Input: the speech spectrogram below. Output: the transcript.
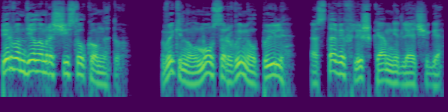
Первым делом расчистил комнату. Выкинул мусор, вымел пыль, оставив лишь камни для очага.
